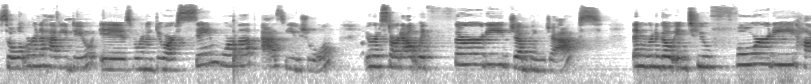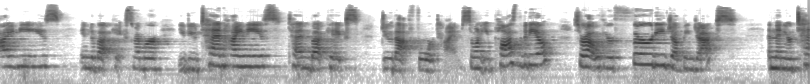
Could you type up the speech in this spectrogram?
so what we're going to have you do is we're going to do our same warm-up as usual. You're to start out with 30 jumping jacks. Then we're going to go into 40 high knees, into butt kicks. Remember, you do 10 high knees, 10 butt kicks, do that four times. So why don't you pause the video, start out with your 30 jumping jacks, and then your 10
